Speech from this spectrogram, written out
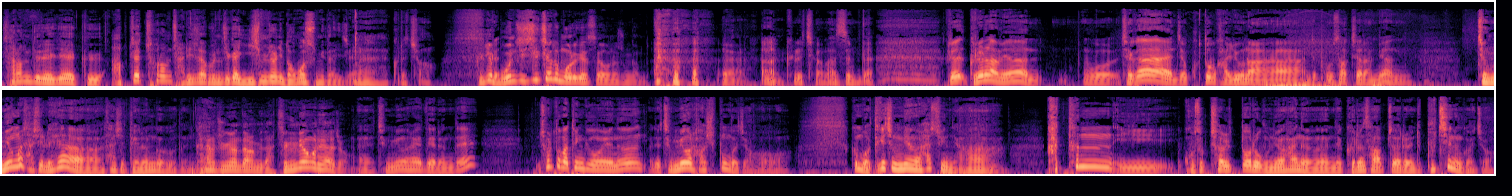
사람들에게 그 압제처럼 자리 잡은 지가 20년이 넘었습니다, 이제. 네, 그렇죠. 그게 그래- 뭔지 실제도 모르겠어요, 어느 순간부터. 네. 아, 그렇죠. 맞습니다. 그래, 그러려면, 뭐, 제가 이제 국토부 관료나 이제 보수학자라면 증명을 사실 해야 사실 되는 거거든요. 가장 중요한 단어입니다. 증명을 해야죠. 네, 증명을 해야 되는데, 철도 같은 경우에는 증명을 하고 싶은 거죠. 그럼 어떻게 증명을 할 수 있냐. 같은 이 고속철도를 운영하는 그런 사업자를 붙이는 거죠.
